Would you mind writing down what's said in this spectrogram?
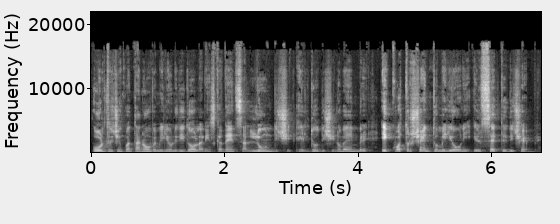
Oltre 59 milioni di dollari in scadenza l'11 e il 12 novembre e 400 milioni il 7 dicembre.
